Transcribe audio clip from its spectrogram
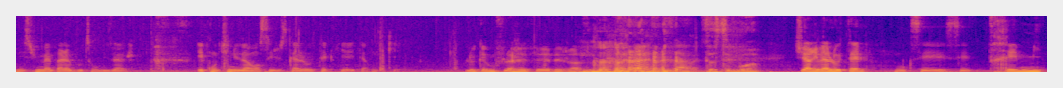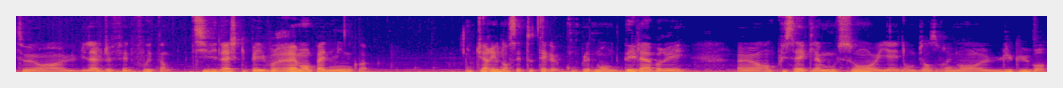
Il n'essuie même pas la boue de son visage et continue d'avancer jusqu'à l'hôtel qui a été indiqué. Le camouflage est fait déjà. Ça, c'est moi. Tu arrives à l'hôtel, donc c'est très miteux. hein. Le village de Fenfu est un petit village qui paye vraiment pas de mine, quoi. Tu arrives dans cet hôtel complètement délabré. Euh, en plus, avec la mousson, euh, il y a une ambiance vraiment euh, lugubre.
